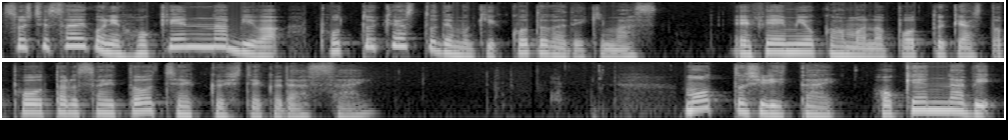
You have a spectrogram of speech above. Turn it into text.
そして最後に保険ナビは、ポッドキャストでも聞くことができます。FM 横浜のポッドキャストポータルサイトをチェックしてください。もっと知りたい保険ナビ。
